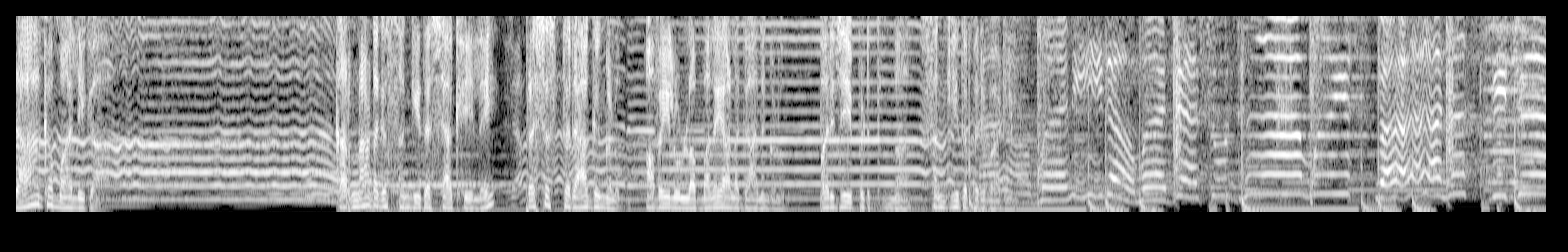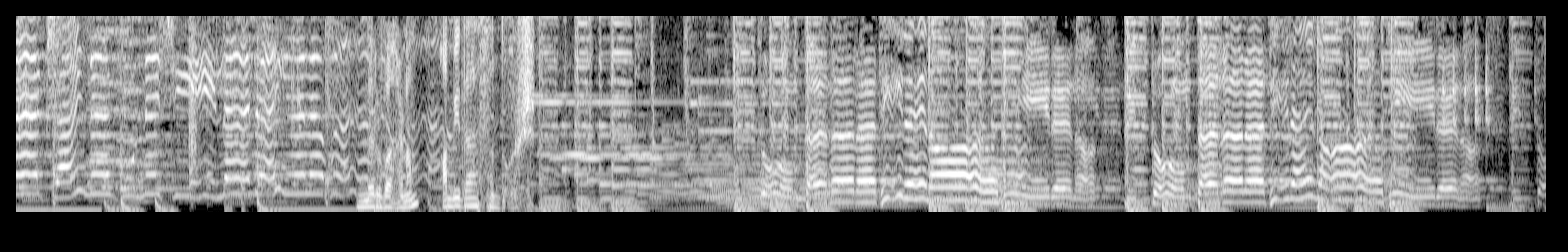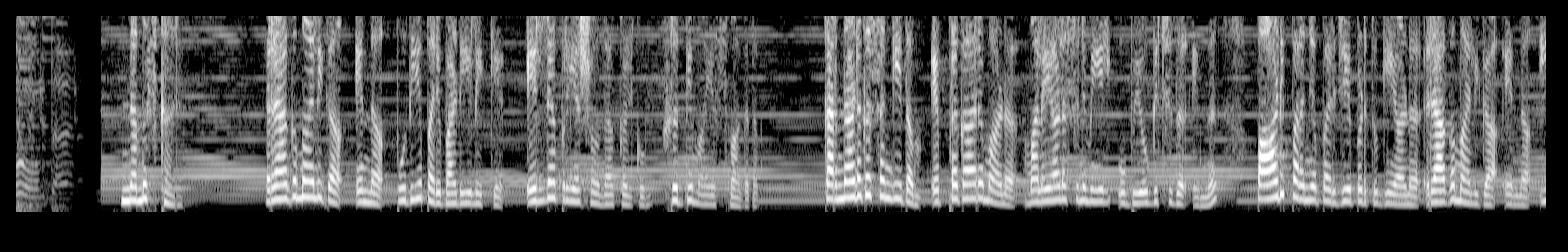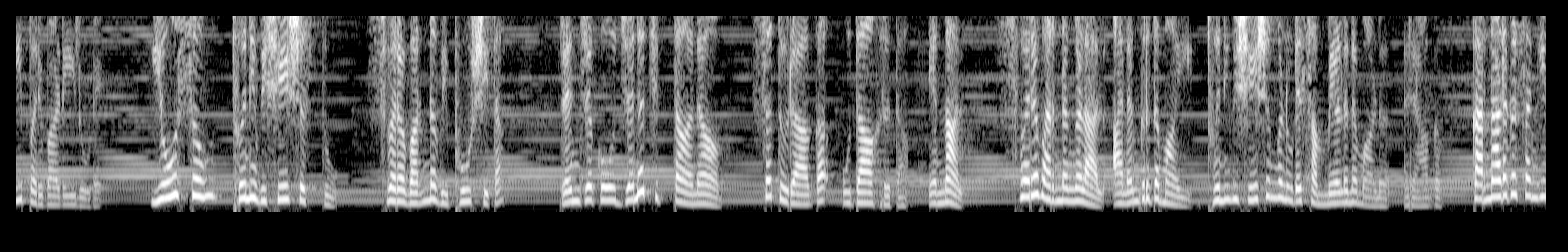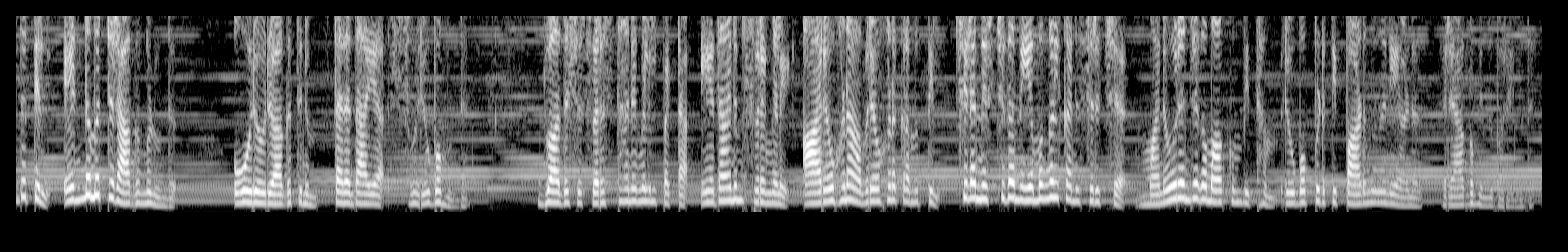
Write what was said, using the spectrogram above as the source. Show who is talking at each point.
Speaker 1: രാഗമാലിക. കർണാടക സംഗീത ശാഖയിലെ പ്രശസ്ത രാഗങ്ങളും അവയിലുള്ള മലയാള ഗാനങ്ങളും പരിചയപ്പെടുത്തുന്ന സംഗീത പരിപാടി. നിർവഹണം അമിത സന്തോഷ്.
Speaker 2: ധീരനാ ധീരനാ
Speaker 3: നമസ്കാരം. രാഗമാലിക എന്ന പുതിയ പരിപാടിയിലേക്ക് എല്ലാ പ്രിയ ശ്രോതാക്കൾക്കും ഹൃദ്യമായ സ്വാഗതം. കർണാടക സംഗീതം എപ്രകാരമാണ് മലയാള സിനിമയിൽ ഉപയോഗിച്ചത് എന്ന് പാടിപ്പറഞ്ഞ് പരിചയപ്പെടുത്തുകയാണ് രാഗമാലിക എന്ന ഈ പരിപാടിയിലൂടെ. യോസൗ ധ്വനി വിശേഷസ്തു സ്വരവർണ വിഭൂഷിത രഞ്ജകോ ജനചിത്താനാം സതുരാഗ ഉദാഹൃത എന്നാൽ സ്വരവർണങ്ങളാൽ അലങ്കൃതമായി ധ്വനിവിശേഷങ്ങളുടെ സമ്മേളനമാണ് രാഗം. കർണാടക സംഗീതത്തിൽ എണ്ണമറ്റ രാഗങ്ങളുണ്ട്. ഓരോ രാഗത്തിനും തനതായ സ്വരൂപമുണ്ട്. ദ്വാദശ സ്വരസ്ഥാനങ്ങളിൽപ്പെട്ട ഏതാനും സ്വരങ്ങളെ ആരോഹണ അവരോഹണ ക്രമത്തിൽ ചില നിശ്ചിത നിയമങ്ങൾക്കനുസരിച്ച് മനോരഞ്ജകമാക്കും വിധം രൂപപ്പെടുത്തി പാടുന്നതിനെയാണ് രാഗം എന്ന് പറയുന്നത്.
